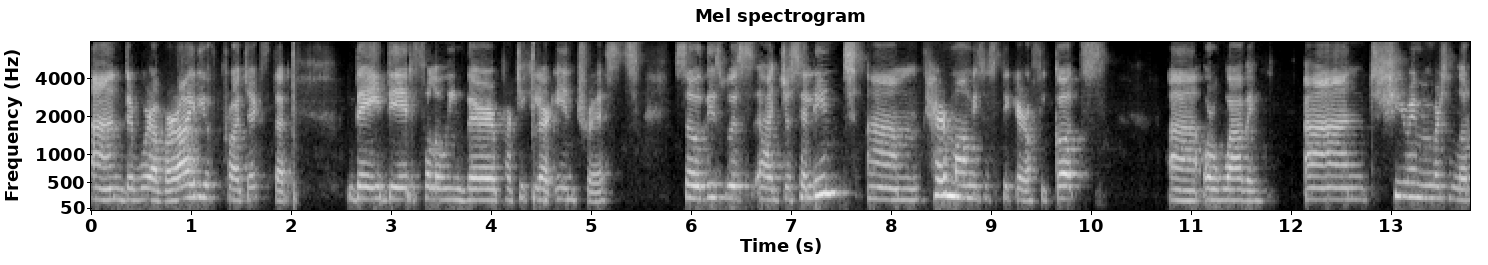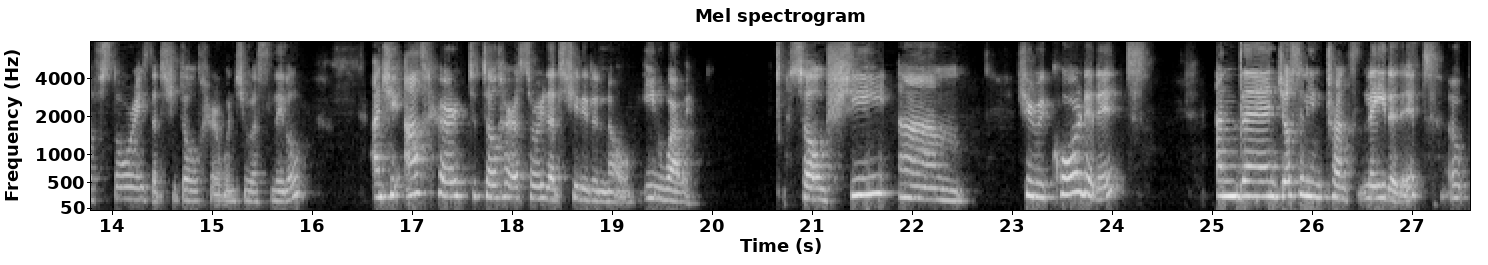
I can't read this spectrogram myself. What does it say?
and there were a variety of projects that they did following their particular interests. So this was uh, Jocelyn. Um, her mom is a speaker of Ikoots uh, or Huave. And she remembers a lot of stories that she told her when she was little. And she asked her to tell her a story that she didn't know in Huave. So she, um, she recorded it and then Jocelyn translated it. Oh,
